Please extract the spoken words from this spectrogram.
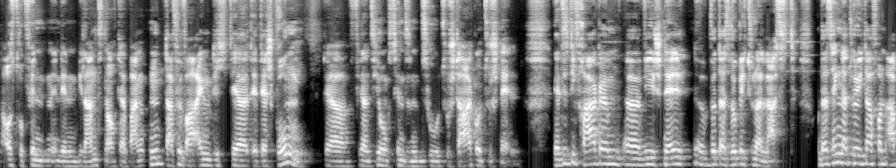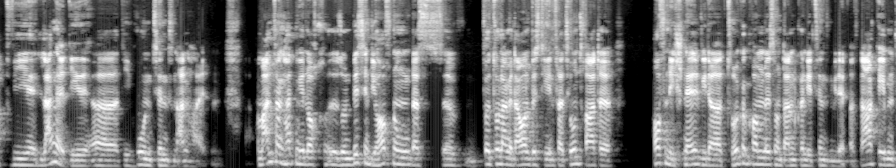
Ausdruck finden in den Bilanzen auch der Banken. Dafür war eigentlich der, der, der Sprung der Finanzierungszinsen zu, zu stark und zu schnell. Jetzt ist die Frage, äh, wie schnell äh, wird das wirklich zu einer Last? Und das hängt natürlich davon ab, wie lange die, äh, die hohen Zinsen anhalten. Am Anfang hatten wir noch äh, so ein bisschen die Hoffnung, das äh, wird so lange dauern, bis die Inflationsrate hoffentlich schnell wieder zurückgekommen ist und dann können die Zinsen wieder etwas nachgeben,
